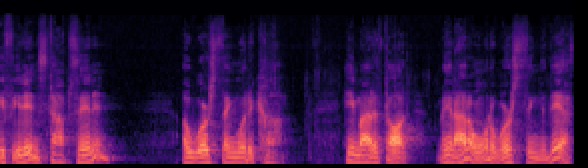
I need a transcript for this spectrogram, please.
if he didn't stop sinning, a worse thing would have come. He might have thought, man, I don't want a worse thing than this.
